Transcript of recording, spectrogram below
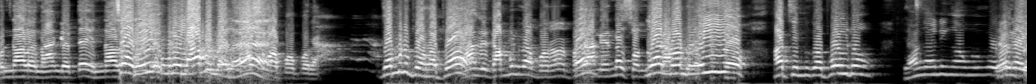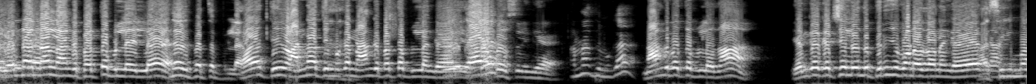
ஒன்னால நான் கேட்டேன் என்னால லாபம் போறேன். கம்முனு போங்க அப்போ நாங்க கம்முன்னு தான் போறோம். நாங்க என்ன சொன்னோம்? ஐயோ அதிமுக போயிடும். ஏங்க நீங்க அவங்க ஏங்க, என்னன்னாலும் நாங்க பெத்த பிள்ளை இல்ல. என்னது பெத்த பிள்ளை? அண்ணா திமுக நாங்க பெத்த பிள்ளைங்க. யாரு? பேசுறீங்க? அதிமுக நாங்க பெத்த பிள்ளை தான். எங்க கட்சியில இருந்து பிரிஞ்சு போனதானுங்க அசிங்கமா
